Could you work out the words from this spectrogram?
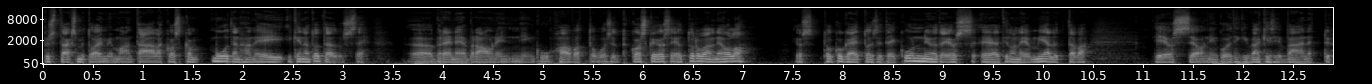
pystytäänkö me toimimaan täällä, koska muutenhan ei ikinä toteutu se Brené Brownin niin kuin haavoittuvuus, koska jos ei ole turvallinen olo, jos kokeet toiset ei kunnioita, jos tilanne ei ole miellyttävä, ja jos se on niin kuin jotenkin väkisin väännetty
